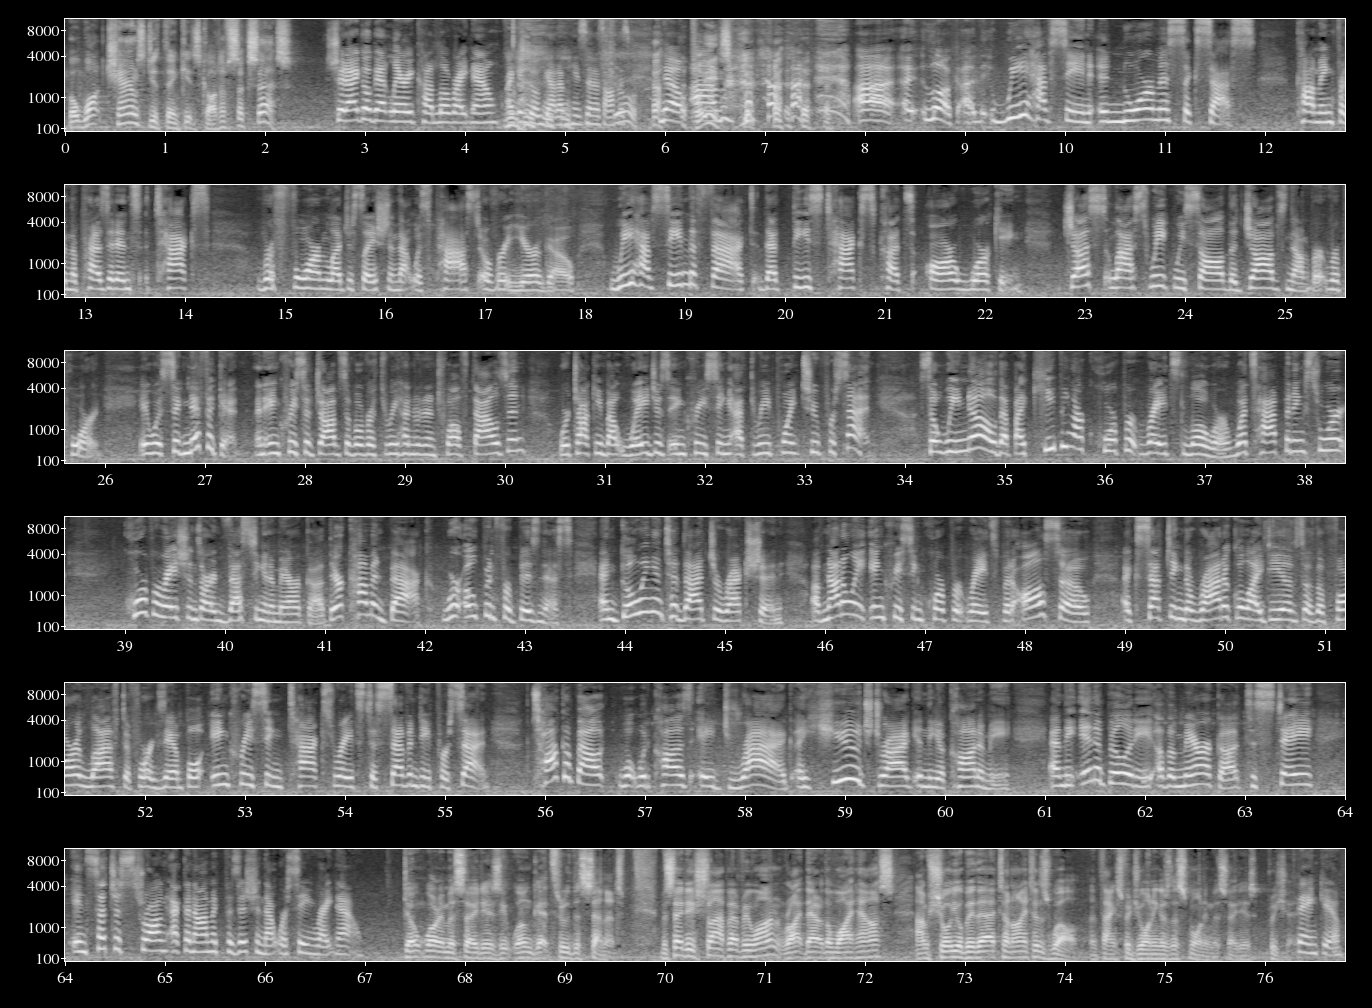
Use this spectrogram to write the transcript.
But what chance do you think it's got of success? Should I go get Larry Kudlow right now? I can go get him. He's in his office. Sure. No, please. Um, uh, look, uh, we have seen enormous success coming from the president's tax reform legislation that was passed over a year ago. We have seen the fact that these tax cuts are working. Just last week, we saw the jobs number report. It was significant, an increase of jobs of over 312,000. We're talking about wages increasing at 3.2%. So we know that by keeping our corporate rates lower, what's happening, Stuart? Corporations are investing in America. They're coming back. We're open for business. And going into that direction of not only increasing corporate rates, but also accepting the radical ideas of the far left, for example, increasing tax rates to 70 percent talk about what would cause a drag, a huge drag in the economy, and the inability of America to stay in such a strong economic position that we're seeing right now. Don't worry, Mercedes, it won't get through the Senate. Mercedes Schlapp, everyone, right there at the White House. I'm sure you'll be there tonight as well. And thanks for joining us this morning, Mercedes. Appreciate it. Thank you.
